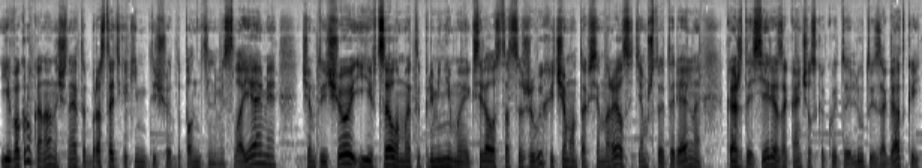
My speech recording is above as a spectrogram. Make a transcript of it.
И вокруг она начинает обрастать какими-то еще дополнительными слоями, чем-то еще. И в целом это применимо и к сериалу «Остаться живых». И чем он так всем нравился? Тем, что это реально каждая серия заканчивалась какой-то лютой загадкой.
